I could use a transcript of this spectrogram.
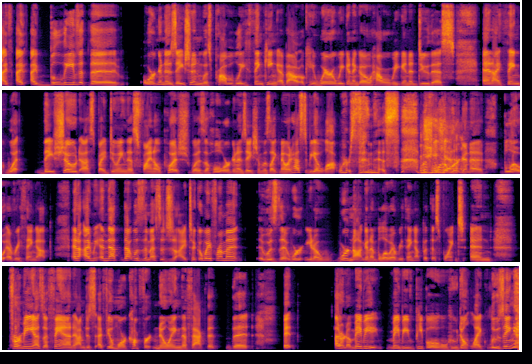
I, I, I believe that the organization was probably thinking about, okay, where are we going to go? How are we going to do this? And I think what they showed us by doing this final push was the whole organization was like, no, it has to be a lot worse than this before yeah. we're gonna blow everything up. And I mean, and that that was the message that I took away from it. It was that we're you know we're not gonna blow everything up at this point, and for me as a fan, I'm just I feel more comfort knowing the fact that that it I don't know, maybe maybe people who don't like losing,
